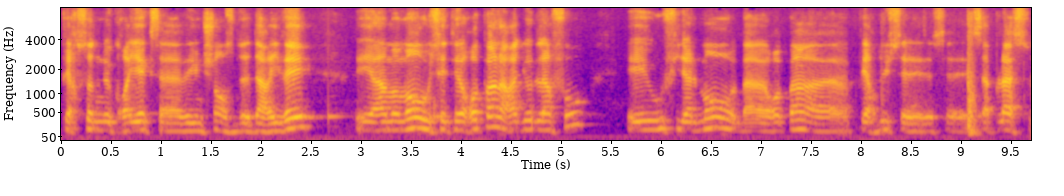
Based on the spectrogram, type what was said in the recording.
personne ne croyait que ça avait une chance d'arriver et à un moment où c'était Europe 1, la radio de l'info, et où finalement bah, Europe 1 a perdu sa place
